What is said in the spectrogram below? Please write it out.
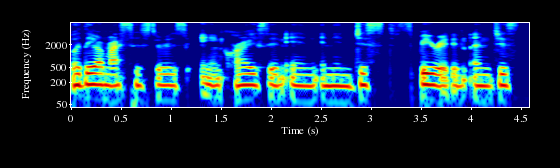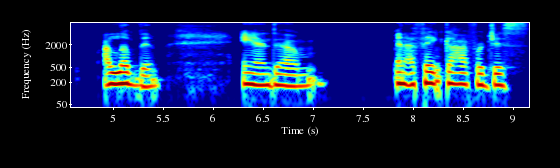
but they are my sisters in Christ and and, and in just spirit and, and just I love them. And um and I thank God for just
